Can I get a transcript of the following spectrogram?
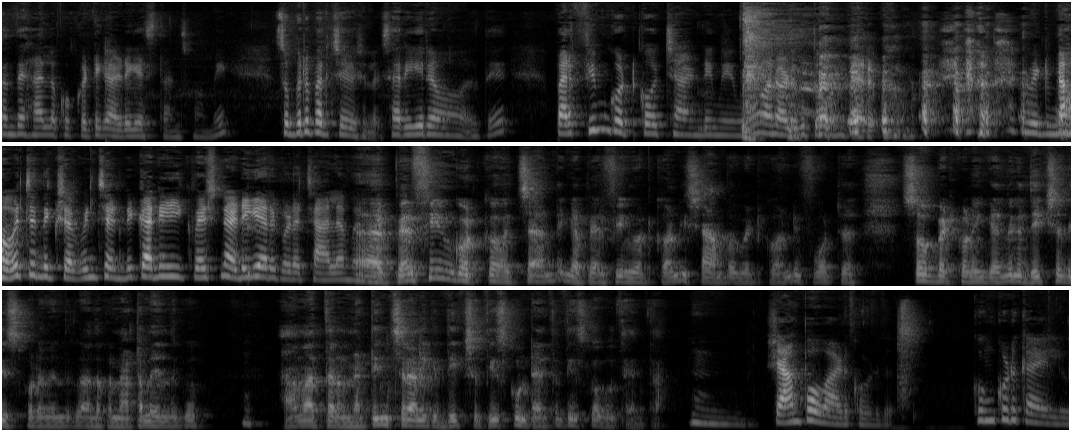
సందేహాలు ఒక్కొక్కటిగా అడిగేస్తాను స్వామి. శుభ్రపరిచే విషయంలో శరీరం అయితే పర్ఫ్యూమ్ కొట్టుకోవచ్చా అండి మేము అని అడుగుతూ ఉంటారు. మీకు నవ్వొచ్చింది క్షమించండి. కానీ ఈ క్వశ్చన్ అడిగారు కూడా చాలా మంది. పెర్ఫ్యూమ్ కొట్టుకోవచ్చా అంటే ఇంకా పెర్ఫ్యూమ్ కొట్టుకోండి షాంపూ పెట్టుకోండి ఫోటో సోప్ పెట్టుకోండి. ఇంకెందుకు దీక్ష తీసుకోవడం ఎందుకు? అదొక నటన ఎందుకు? ఆమె తను నటించడానికి దీక్ష తీసుకుంటే ఎంత తీసుకోకపోతే ఎంత. షాంపూ వాడకూడదు. కుంకుడుకాయలు.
